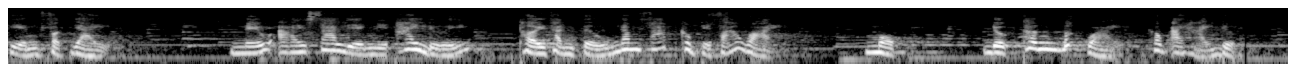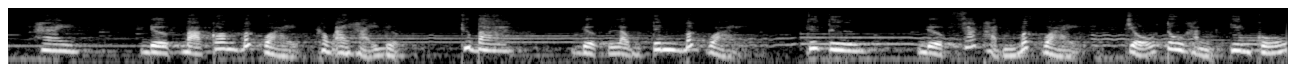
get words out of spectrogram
thiện, phật dạy, nếu ai xa lìa nghiệp hai lưỡi, thời thành tựu năm pháp không thể phá hoại. Một được thân bất hoại, không ai hại được. Hai, được bà con bất hoại, không ai hại được. Thứ ba, được lòng tin bất hoại. Thứ tư, được pháp hạnh bất hoại, chỗ tu hành kiên cố.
